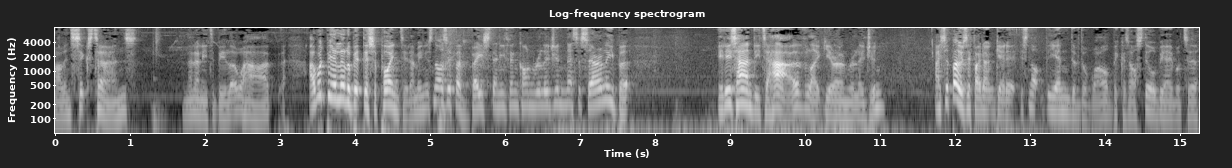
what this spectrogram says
Well, in six turns, and then I need to be. Wow, I, I would be a little bit disappointed. I mean, it's not as if I've based anything on religion necessarily, but it is handy to have, like your own religion. I suppose if I don't get it, it's not the end of the world because I'll still be able to,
